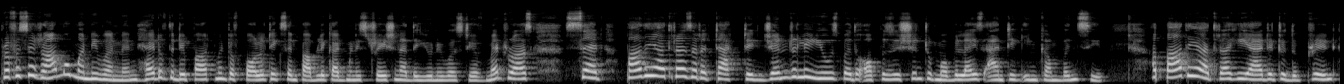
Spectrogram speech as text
Professor Ramu Manivannan, head of the Department of Politics and Public Administration at the University of Madras, said Padayatras are a tactic generally used by the opposition to mobilize anti incumbency. A Padayatra, he added to the print,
